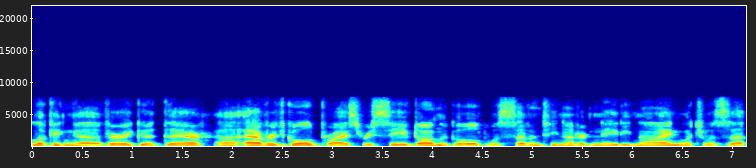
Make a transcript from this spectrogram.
looking uh, very good there. Uh, average gold price received on the gold was 1789, which was a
